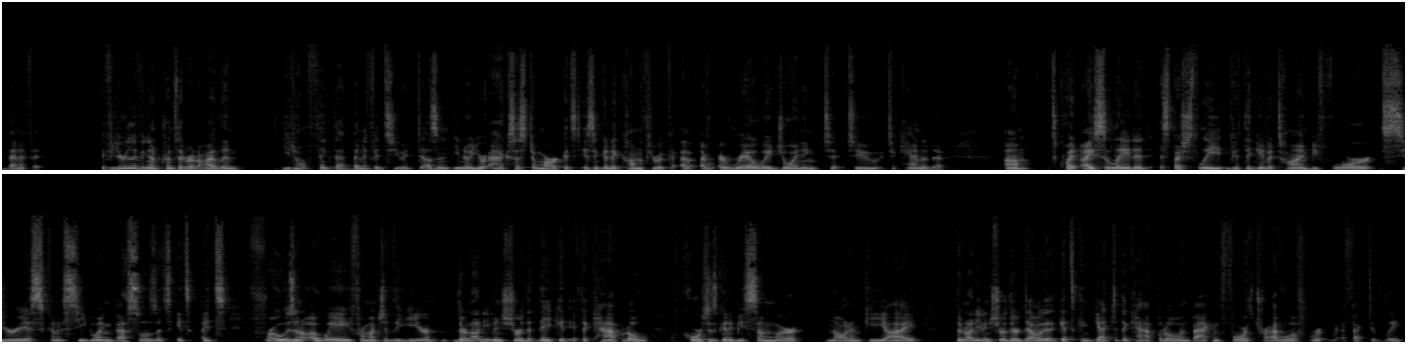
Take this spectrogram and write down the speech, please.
benefit. If you're living on Prince Edward Island, you don't think that benefits you. It doesn't. You know, your access to markets isn't going to come through a, a, a, railway joining to to to Canada. Um, it's quite isolated, especially if you're thinking of a time before serious kind of seagoing vessels. It's it's it's frozen away for much of the year. They're not even sure that they could, if the capital, of course, is going to be somewhere not in PEI. They're not even sure their delegates can get to the capital and back and forth travel effectively.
